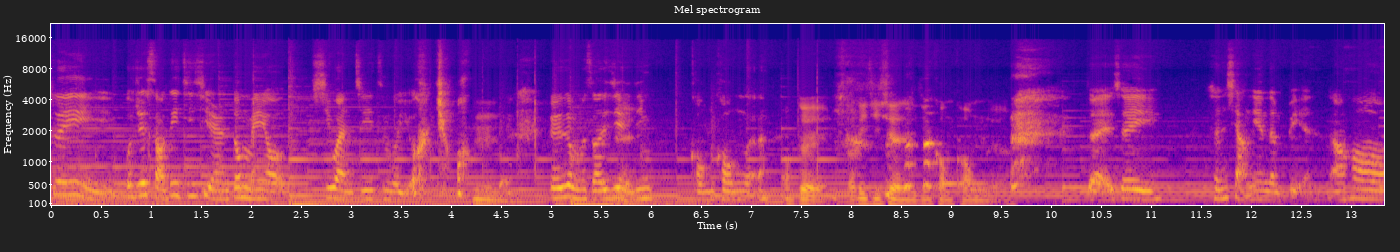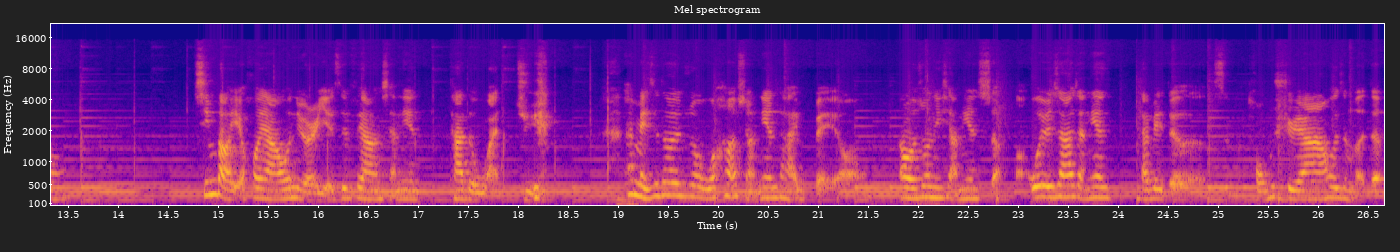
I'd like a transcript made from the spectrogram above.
所以我觉得扫地机器人都没有洗碗机这么有用。嗯，可是我们扫地机器人已经空空了。哦，对，扫地机器人已经空空了。对，所以。很想念那边，然后新宝也会啊，我女儿也是非常想念她的玩具，她每次都会说：“我好想念台北哦。”然后我说：“你想念什么？”我以为是她想念台北的什么同学啊，或什么的。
